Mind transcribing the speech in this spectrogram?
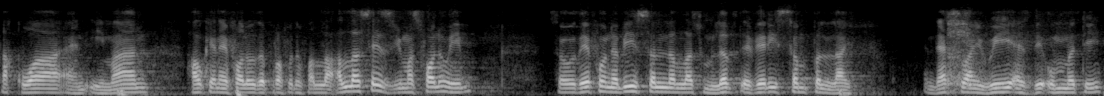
taqwa and iman. How can I follow the Prophet of Allah? Allah says you must follow him. So therefore Nabi sallallahu alaihi lived a very simple life. And that's why we as the ummati,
